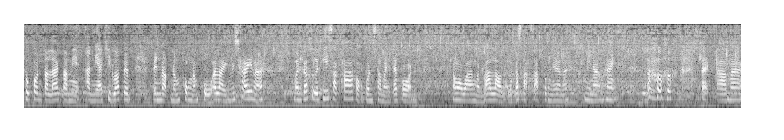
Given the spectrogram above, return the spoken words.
ทุกคนตอนแรกตอนนี้ อันนี้คิดว่าเป็นเป็นแบบน้ำพงน้ำพุอะไรไม่ใช่นะ มันก็คือที่ซักผ้าของคนสมัยแต่ก่อนเอามาวางเหมือนบ้านเราแหละแล้วก็ซักซักตรงนี้นะ มีน้ำให้แปลกตามาก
